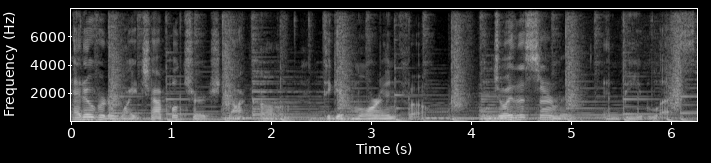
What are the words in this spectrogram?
Head over to whitechapelchurch.com to get more info. Enjoy the sermon and be blessed.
